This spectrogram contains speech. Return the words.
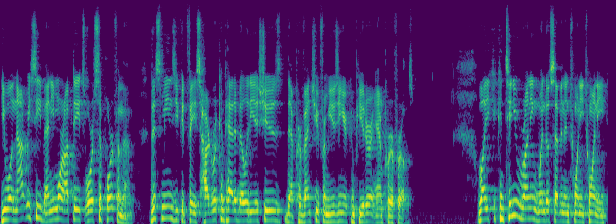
You will not receive any more updates or support from them. This means you could face hardware compatibility issues that prevent you from using your computer and peripherals. While you can continue running Windows 7 in 2020,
